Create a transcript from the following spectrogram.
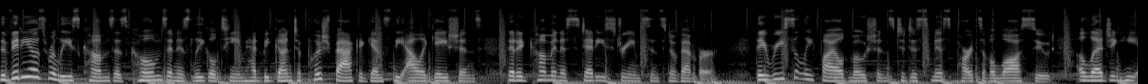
The video's release comes as Combs and his legal team had begun to push back against the allegations that had come in a steady stream since November. They recently filed motions to dismiss parts of a lawsuit alleging he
